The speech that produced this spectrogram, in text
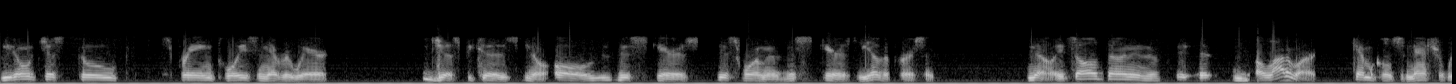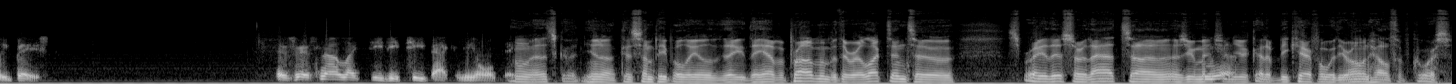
We don't just go spraying poison everywhere just because you know oh this scares this one or this scares the other person. No, it's all done in a, a lot of our chemicals are naturally based. It's, it's not like DDT back in the old days. Oh, that's good. You know, because some people, you know, they, they have a problem, but they're reluctant to spray this or that. Uh, as you mentioned, Yeah. you've got to be careful with your own health, of course.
